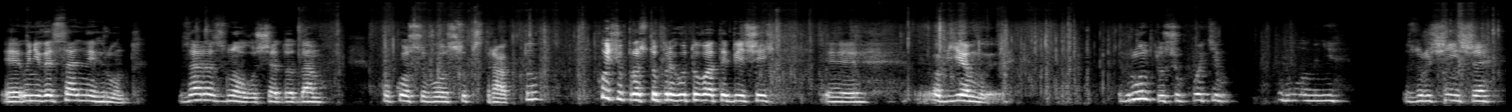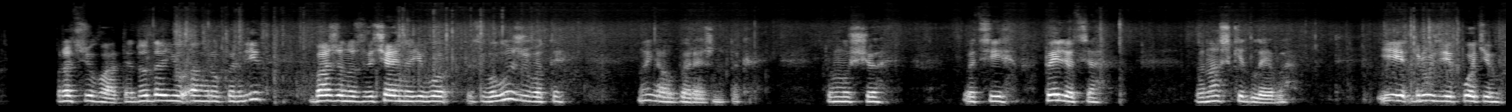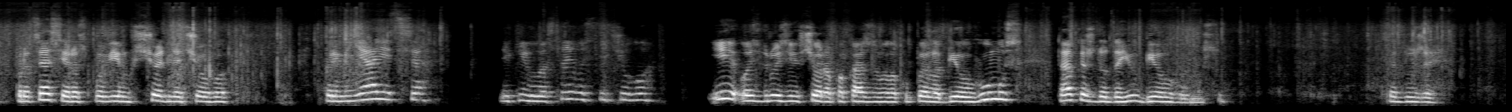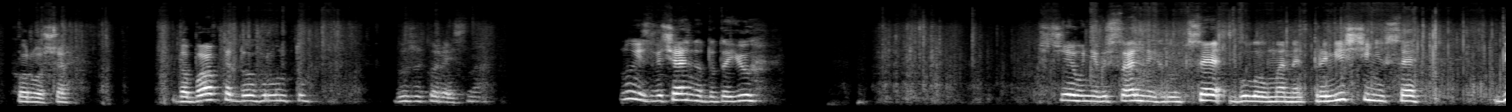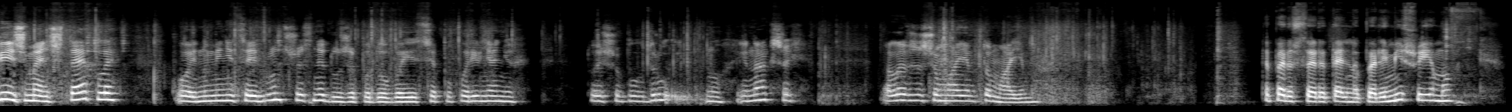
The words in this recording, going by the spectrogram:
е, універсальний ґрунт. Зараз знову ще додам кокосового субстракту. Хочу просто приготувати більший об'єм ґрунту, щоб потім було мені зручніше працювати. Додаю агроперліт. Бажано, звичайно, його зволожувати. Ну, я обережно так тому що оці пилюця, вона шкідлива. І, друзі, потім в процесі розповім, що для чого приміняється, які властивості чого. І ось, друзі, вчора показувала, купила біогумус, також додаю біогумусу. Це дуже хороша добавка до ґрунту, дуже корисна. Ну і, звичайно, додаю ще універсальний ґрунт. Все було в мене в приміщенні, все більш-менш тепле. Ой, ну мені цей ґрунт щось не дуже подобається по порівнянню той, що був друг, ну, інакший. Але вже що маємо, то маємо. Тепер все ретельно перемішуємо.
